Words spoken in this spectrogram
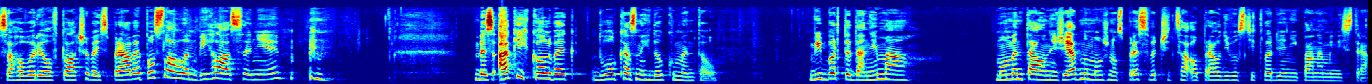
sa hovorilo v tlačovej správe. Poslal len vyhlásenie bez akýchkoľvek dôkazných dokumentov. Výbor teda nemá momentálne žiadnu možnosť presvedčiť sa o pravdivosti tvrdení pána ministra.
